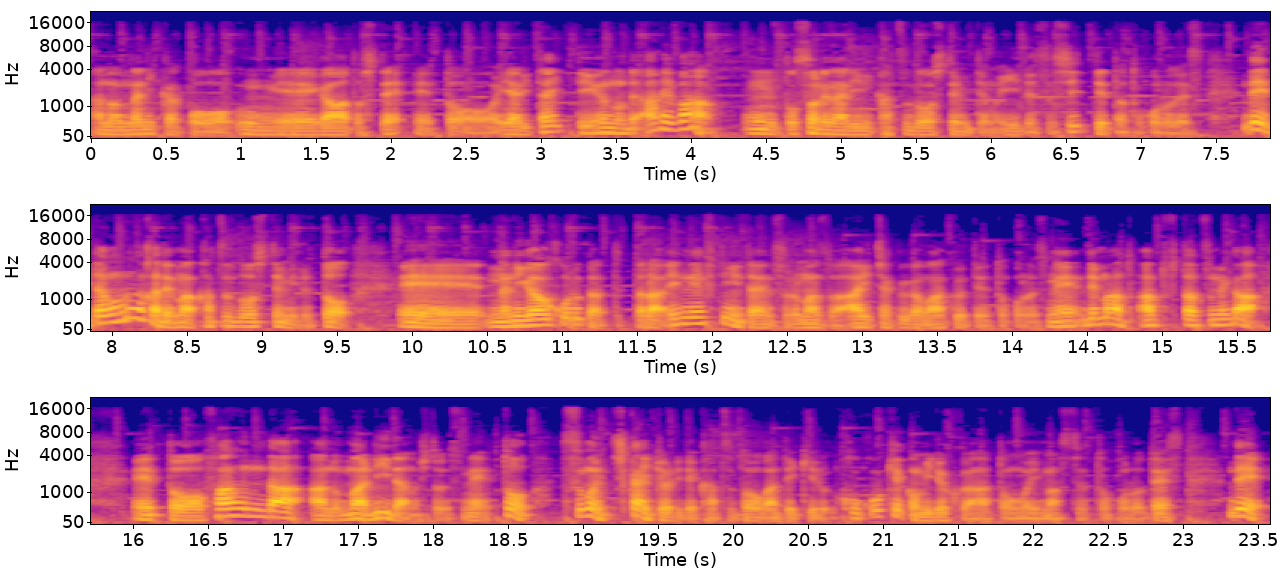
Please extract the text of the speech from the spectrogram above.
あの、何かこう、運営側として、えっ、ー、と、やりたいっていうのであれば、うんと、それなりに活動してみてもいいですしっていったところです。で、DAO の中でまあ活動してみると、えー、何が起こるかって言ったら、NFT に対するまずは愛着が湧くっていうところですね。で、まあ、あと二つ目が、えっ、ー、と、ファウンダー、あの、まあリーダーの人ですね、と、すごい近い距離で活動ができる。ここ結構魅力かなと思いますというところです。で、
